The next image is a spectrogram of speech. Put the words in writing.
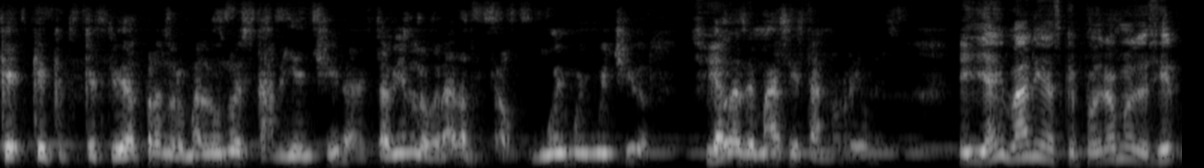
que, que, que- que Actividad Paranormal 1 está bien chida, está bien lograda, pero muy, muy, muy chido. Sí. Ya las demás sí están horribles. Y hay varias que podríamos decir,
